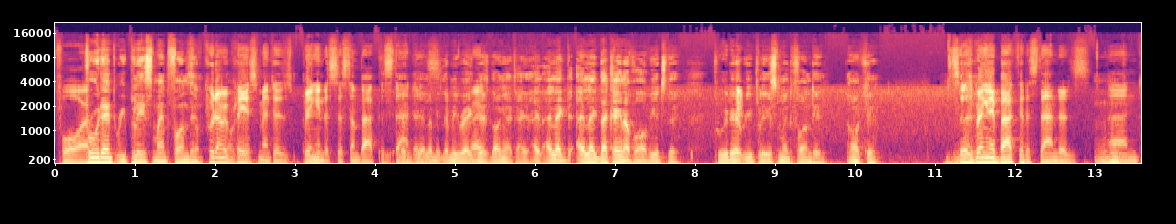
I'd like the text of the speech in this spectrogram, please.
for prudent replacement funding. So prudent Okay. replacement is bringing the system back to standards. Yeah, let me let me write right? this down. I, I, I like I like that kind of verbiage. The prudent replacement funding. Okay. So it's bringing it back to the standards, Mhm. and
